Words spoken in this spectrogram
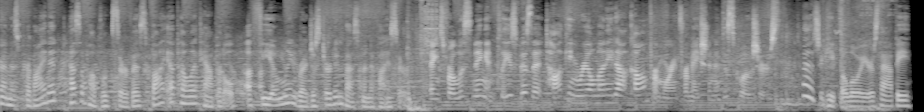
is provided as a public service by Apella Capital, a fee-only registered investment advisor. Thanks for listening, and please visit TalkingRealMoney.com for more information and disclosures. And to keep the lawyers happy.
